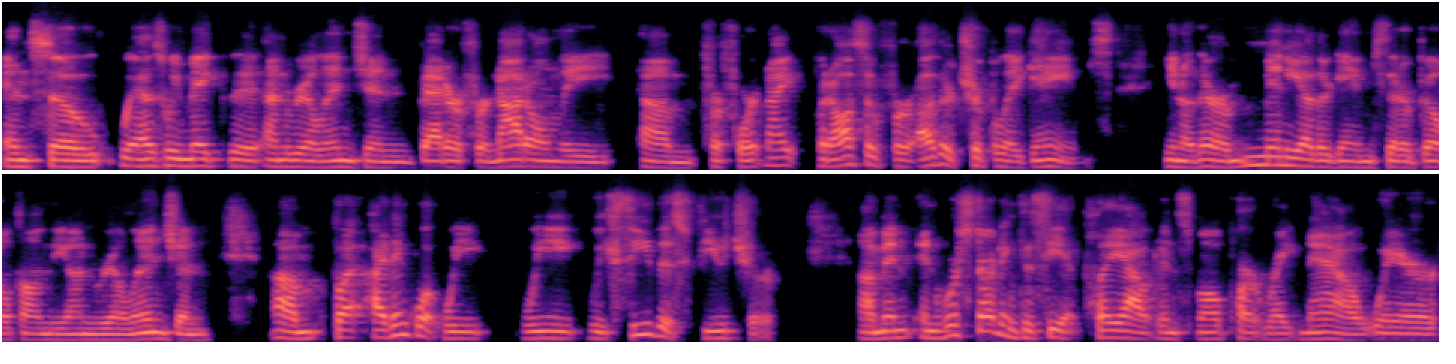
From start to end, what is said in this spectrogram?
And so as we make the Unreal Engine better for not only um, for Fortnite, but also for other AAA games, you know, there are many other games that are built on the Unreal Engine. Um, but I think what we we we see this future, um, and and we're starting to see it play out in small part right now. Where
